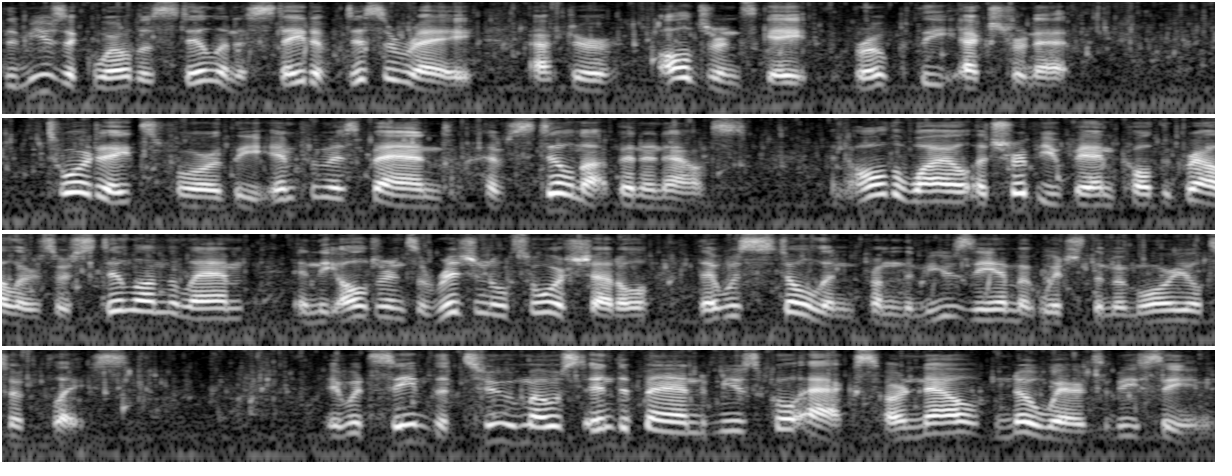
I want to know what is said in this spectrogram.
the music world is still in a state of disarray after Aldrin's Gate broke the extranet. Tour dates for the infamous band have still not been announced, and all the while a tribute band called the Growlers are still on the lam in the Aldrin's original tour shuttle that was stolen from the museum at which the memorial took place. It would seem the two most in-demand musical acts are now nowhere to be seen.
